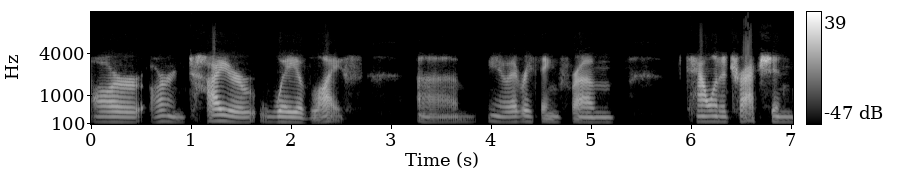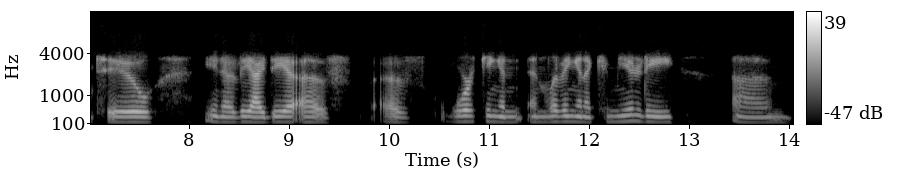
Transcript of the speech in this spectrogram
our our entire way of life. Um, you know, everything from talent attraction to, you know, the idea of of working and, and living in a community um,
